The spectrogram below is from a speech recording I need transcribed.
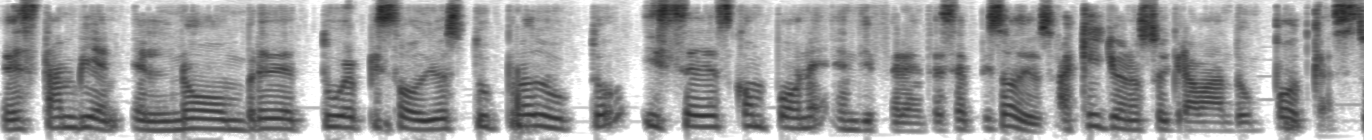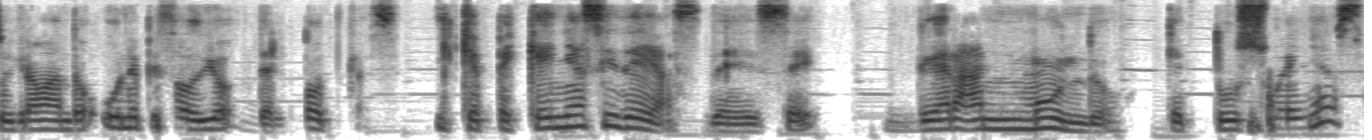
es también el nombre de tu episodio, es tu producto y se descompone en diferentes episodios. Aquí yo no estoy grabando un podcast, estoy grabando un episodio del podcast. Y que pequeñas ideas de ese gran mundo que tú sueñas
